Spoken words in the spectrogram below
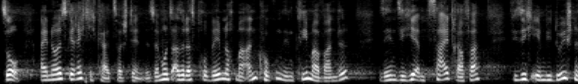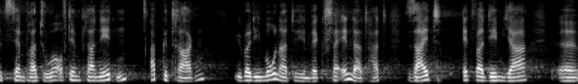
So, ein neues Gerechtigkeitsverständnis. Wenn wir uns also das Problem nochmal angucken, den Klimawandel, sehen Sie hier im Zeitraffer, wie sich eben die Durchschnittstemperatur auf dem Planeten abgetragen über die Monate hinweg verändert hat, seit etwa dem Jahr, äh,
